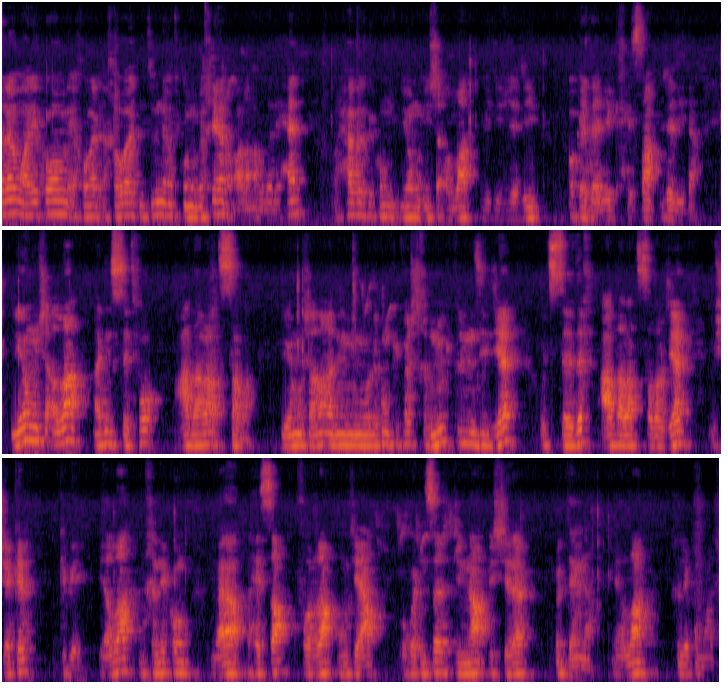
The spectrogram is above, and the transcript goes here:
السلام عليكم الاخوان الأخوات نتمنى تكونوا بخير وعلى افضل حال مرحبا بكم اليوم إن شاء الله في فيديو جديد وكذلك حصة جديدة. اليوم إن شاء الله غادي نستهدفوا عضلات الصدر اليوم إن شاء الله غادي نوريكم كيفاش تخدموا في المنزل ديالك وتستهدف عضلات الصدر ديالك بشكل كبير. يلا نخليكم مع الحصه فرة ممتعة وما تنساش ديرنا الاشتراك ودعمنا يلا خليكم معنا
